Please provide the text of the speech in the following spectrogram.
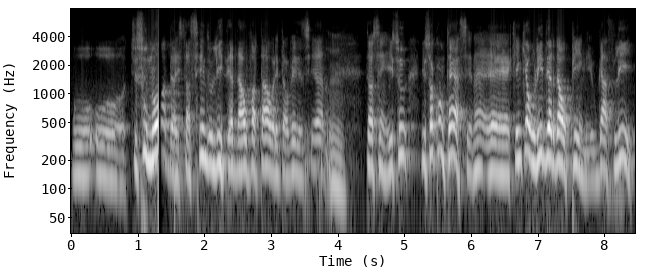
o, o Tsunoda está sendo o líder da AlphaTauri talvez esse ano. Hum. Então assim, isso, isso acontece, né? É, quem que é o líder da Alpine? O Gasly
